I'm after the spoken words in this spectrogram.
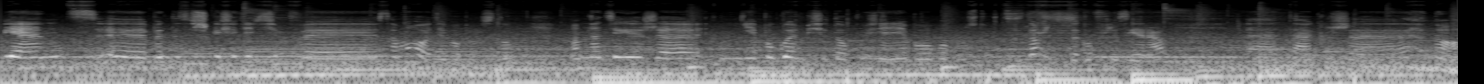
Więc y, będę troszkę siedzieć w samochodzie po prostu. Mam nadzieję, że nie pogłębi się to opóźnienie, bo po prostu chcę zdążyć do tego fryzjera. E, także no.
